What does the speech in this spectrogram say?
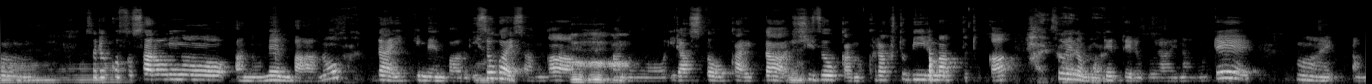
うん。んそれこそ、サロンの、あの、メンバーの、第1期メンバーの磯貝さんが、あの、イラストを描いたうん静岡のクラフトビールマップとか、はいそういうのも出てるぐらいなので、はい、あの、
